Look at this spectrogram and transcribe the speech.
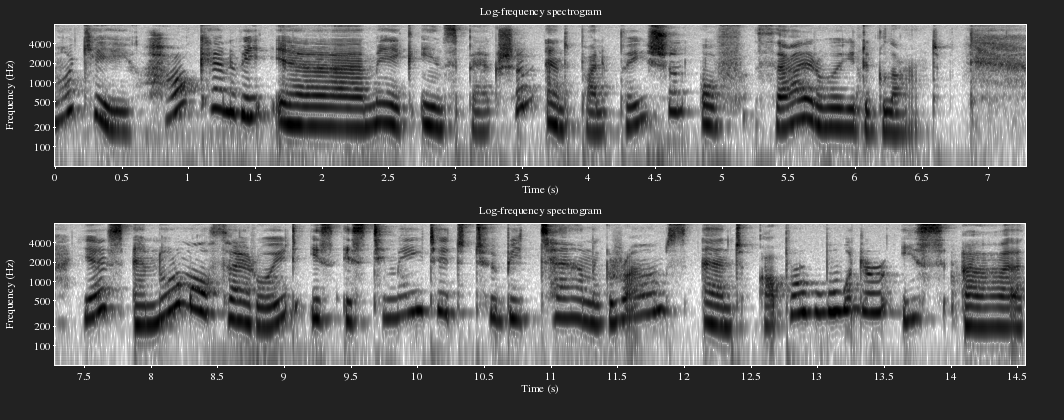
Okay, how can we uh, make inspection and palpation of thyroid gland? Yes, a normal thyroid is estimated to be 10 grams and upper border is uh,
